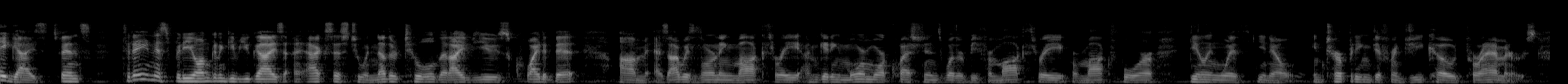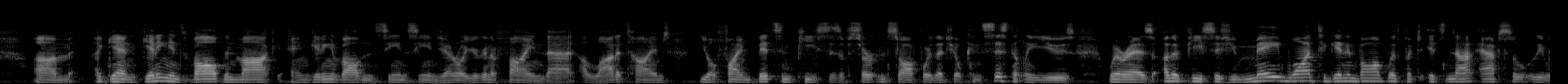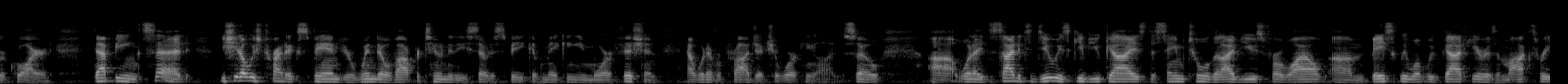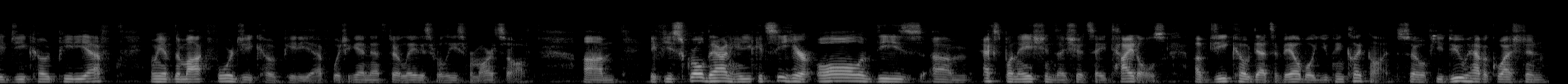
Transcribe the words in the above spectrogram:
Hey guys, it's Vince. Today in this video I'm going to give you guys access to another tool that I've used quite a bit um, as I was learning Mach 3. I'm getting more and more questions whether it be from Mach 3 or Mach 4 dealing with, you know, interpreting different G-code parameters. Um, again, getting involved in Mach and getting involved in CNC in general, you're going to find that a lot of times you'll find bits and pieces of certain software that you'll consistently use, whereas other pieces you may want to get involved with, but it's not absolutely required. That being said, you should always try to expand your window of opportunity, so to speak, of making you more efficient at whatever project you're working on. So uh, what I decided to do is give you guys the same tool that I've used for a while. Um, basically what we've got here is a Mach 3 G-code PDF and we have the Mach 4 G-code PDF which again that's their latest release from Artsoft. Um, if you scroll down here you can see here all of these um, explanations I should say titles of G-code that's available you can click on. So if you do have a question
